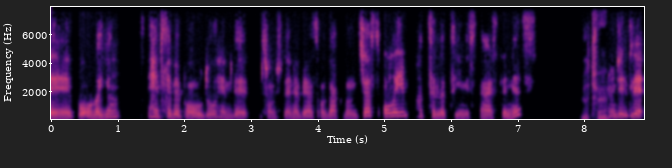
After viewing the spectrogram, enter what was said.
e, bu olayın hem sebep olduğu hem de sonuçlarına biraz odaklanacağız. Olayı hatırlatayım isterseniz. Lütfen. Öncelikle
